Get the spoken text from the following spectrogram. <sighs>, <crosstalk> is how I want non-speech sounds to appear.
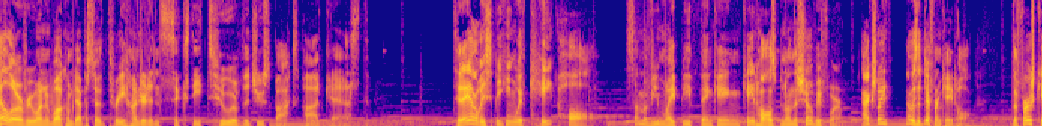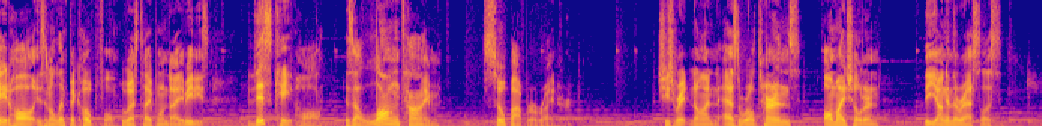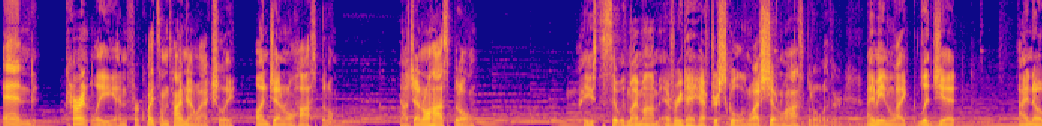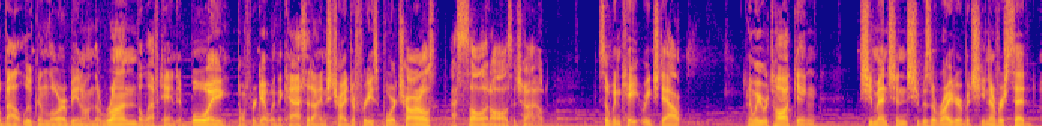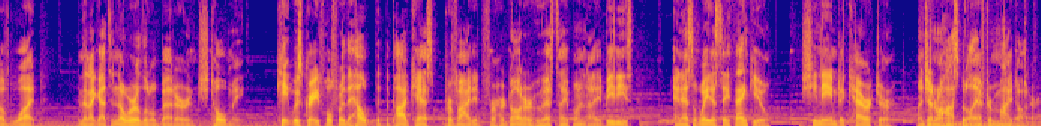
Hello, everyone, and welcome to episode 362 of the Juicebox Podcast. Today I'll be speaking with Kate Hall. Some of you might be thinking, Kate Hall's been on the show before. Actually, that was a different Kate Hall. The first Kate Hall is an Olympic hopeful who has type 1 diabetes. This Kate Hall is a long-time soap opera writer. She's written on As the World Turns, All My Children, The Young and the Restless, and currently, and for quite some time now actually, on General Hospital. Now, General Hospital, I used to sit with my mom every day after school and watch General Hospital with her. I mean, like, legit. I know about Luke and Laura being on the run, the left handed boy. Don't forget when the Cassadines tried to freeze Port Charles. I saw it all as a child. So when Kate reached out and we were talking, she mentioned she was a writer, but she never said of what. And then I got to know her a little better, and she told me. Kate was grateful for the help that the podcast provided for her daughter who has type 1 diabetes. And as a way to say thank you, she named a character on General Hospital after my daughter.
